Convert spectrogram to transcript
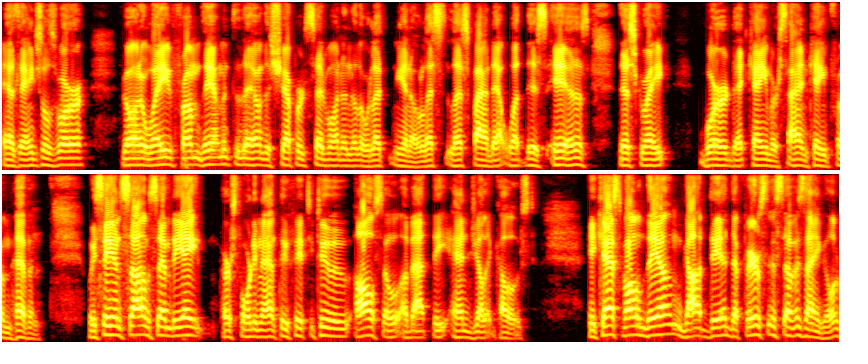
as angels were going away from them and to them, the shepherds said one another, let, you know, let's, let's find out what this is, this great word that came or sign came from heaven. We see in Psalm 78, verse 49 through 52, also about the angelic host. He cast upon them, God did, the fierceness of his anger,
